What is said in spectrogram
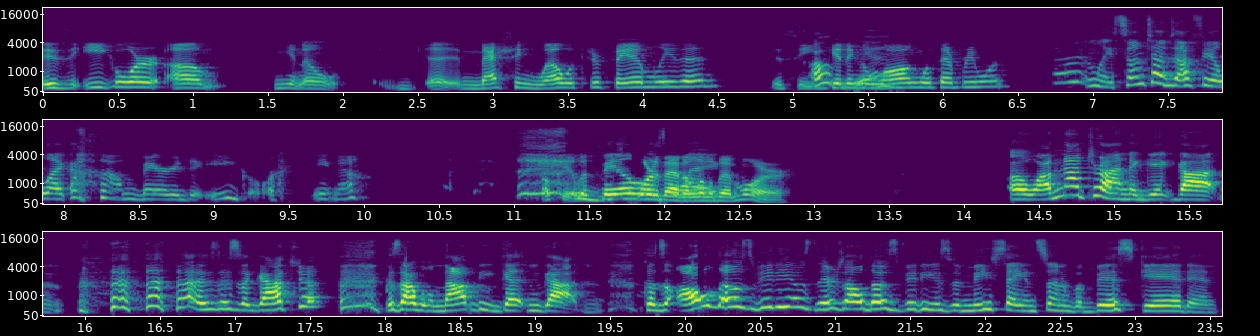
is Igor um you know uh, meshing well with your family then? Is he oh, getting yeah. along with everyone? Certainly. Sometimes I feel like I'm married to Igor, you know? Okay, let's Bill explore that like, a little bit more. Oh, I'm not trying to get gotten. Is this a gotcha? Because I will not be getting gotten. Because all those videos, there's all those videos of me saying son of a biscuit and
